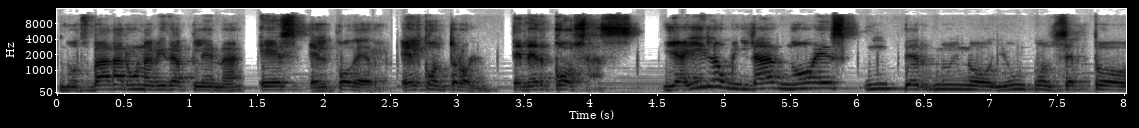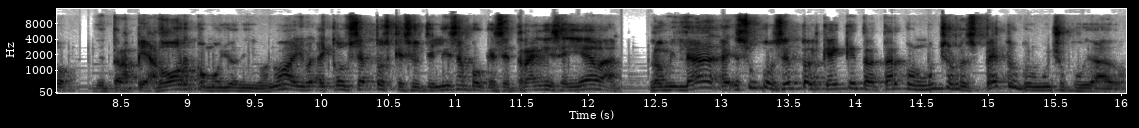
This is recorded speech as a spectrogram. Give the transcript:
nos va a dar una vida plena es el poder, el control, tener cosas, y ahí la humildad no es un término y un concepto de trapeador, como yo digo, ¿no? Hay, conceptos que se utilizan porque se traen y se llevan. La humildad es un concepto al que hay que tratar con mucho respeto y con mucho cuidado.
